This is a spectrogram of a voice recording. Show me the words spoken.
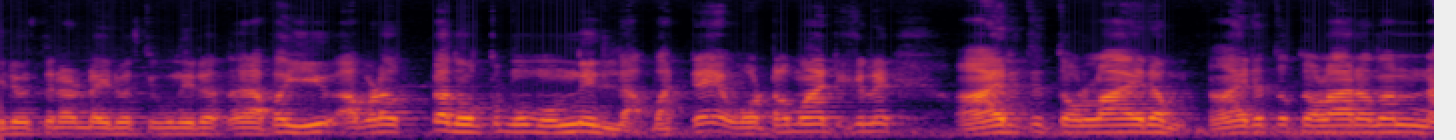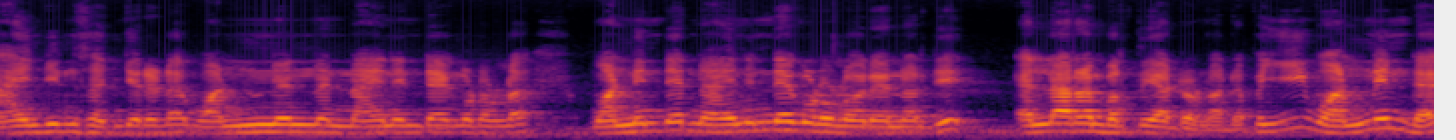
ഇരുപത്തിരണ്ട് ഇരുപത്തി മൂന്ന് ഇരുപത്തിനാല് അപ്പോൾ ഈ അവിടെ ഒക്കെ നോക്കുമ്പോൾ ഒന്നില്ല മറ്റേ ഓട്ടോമാറ്റിക്കലി ആയിരത്തി തൊള്ളായിരം ആയിരത്തി തൊള്ളായിരം എന്ന് പറഞ്ഞാൽ നയന്റീൻ സെഞ്ചുറിയുടെ വണ്ണിന്റെ നയനിന്റെയും കൂടെ ഉള്ള വണ്ണിന്റെ നയനിന്റെയും കൂടെ ഉള്ള ഒരു എനർജി എല്ലാവരുടെയും വൃത്തിയായിട്ടുണ്ടായിരുന്നു. അപ്പോൾ ഈ വണ്ണിന്റെ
